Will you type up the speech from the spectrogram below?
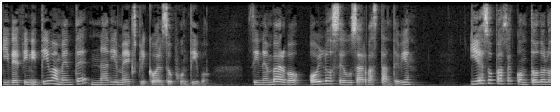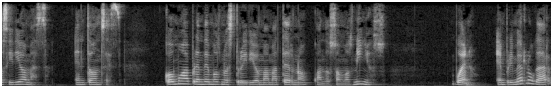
y definitivamente nadie me explicó el subjuntivo. Sin embargo, hoy lo sé usar bastante bien. Y eso pasa con todos los idiomas. Entonces, ¿cómo aprendemos nuestro idioma materno cuando somos niños? Bueno, en primer lugar,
